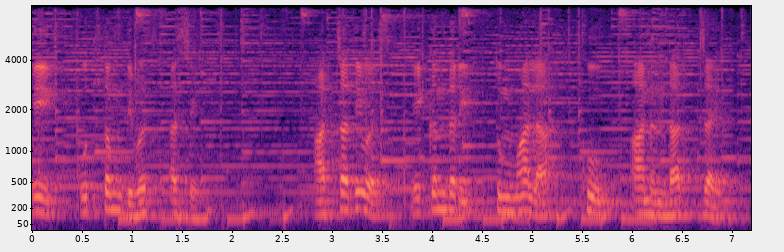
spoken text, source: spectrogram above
एक उत्तम दिवस असेल. आजचा दिवस एकंदरीत तुम्हाला खूप आनंदात जाईल.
